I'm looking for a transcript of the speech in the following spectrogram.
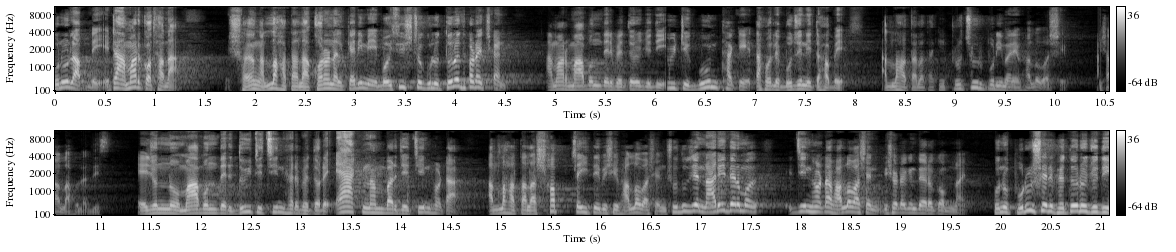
কোনো লাভ নেই, এটা আমার কথা না। স্বয়ং আল্লাহ তালা করোনাল কারিমে এই বৈশিষ্ট্যগুলো তুলে ধরেছেন। আমার মা বোনদের ভেতরে যদি দুইটি গুণ থাকে, তাহলে বুঝে নিতে হবে, আল্লাহ তালা তাকে প্রচুর পরিমাণে ভালোবাসে আল্লাহ হাদিস। এই জন্য মা বোনদের দুইটি চিহ্নের ভেতরে এক নাম্বার যে চিহ্নটা আল্লাহ তালা সবচাইতে বেশি ভালোবাসেন। শুধু যে নারীদের চিহ্নটা ভালোবাসেন, বিষয়টা কিন্তু এরকম নয়। কোনো পুরুষের ভেতরে যদি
